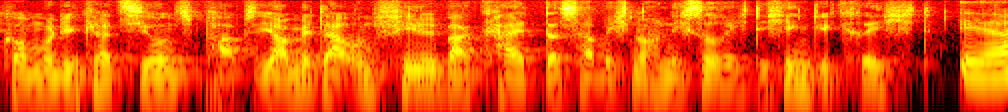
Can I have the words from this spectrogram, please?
Kommunikationspapst. Ja, mit der Unfehlbarkeit, das habe ich noch nicht so richtig hingekriegt. Ja.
